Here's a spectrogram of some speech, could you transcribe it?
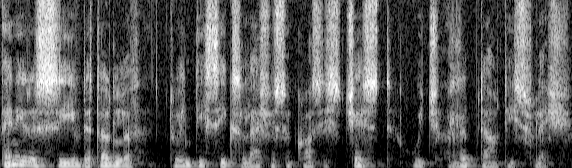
Then he received a total of 26 lashes across his chest, which ripped out his flesh.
